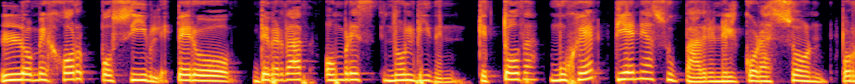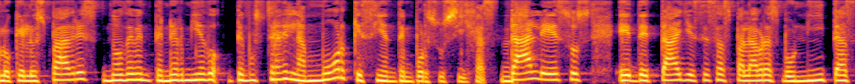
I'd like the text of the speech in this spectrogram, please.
lo mejor posible. Pero de verdad, hombres, no olviden que toda mujer tiene a su padre en el corazón, por lo que los padres no deben tener miedo de mostrar el amor que sienten por sus hijas. Dale esos eh, detalles, esas palabras bonitas,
